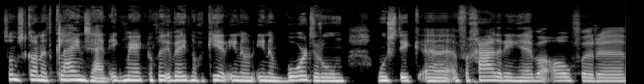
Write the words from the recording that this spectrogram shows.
soms kan het klein zijn. Ik merk nog, ik weet nog een keer in een, in een boardroom moest ik eh, een vergadering hebben over,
